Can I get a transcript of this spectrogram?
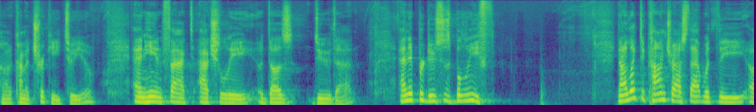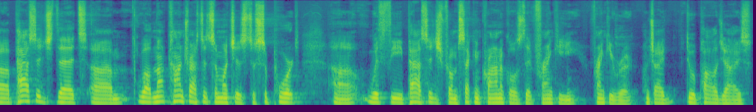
uh, kind of tricky to you. And he, in fact, actually does do that, and it produces belief. Now, I'd like to contrast that with the uh, passage that, um, well, not contrast it so much as to support uh, with the passage from Second Chronicles that Frankie Frankie wrote, which I do apologize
